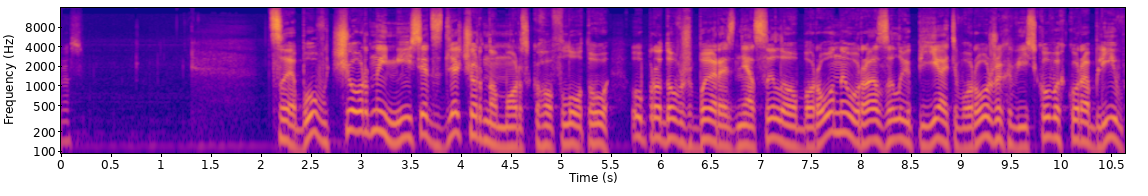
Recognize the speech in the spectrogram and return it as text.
раз. Це був чорний місяць для Чорноморського флоту. Упродовж березня сили оборони уразили п'ять ворожих військових кораблів,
